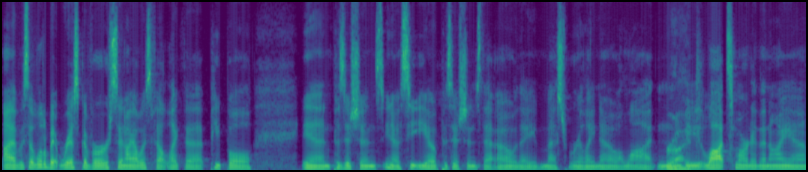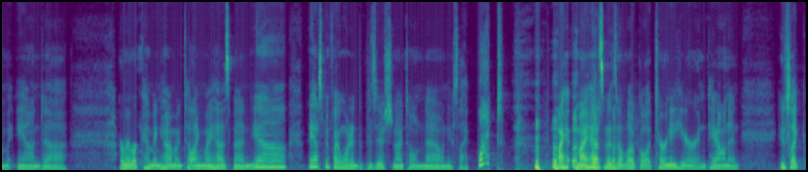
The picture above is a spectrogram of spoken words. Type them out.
I was a little bit risk averse, and I always felt like the people in positions, you know, CEO positions that, oh, they must really know a lot and right. be a lot smarter than I am. And uh, I remember coming home and telling my husband, yeah, they asked me if I wanted the position. I told him no. And he's like, what? my, my husband's a local attorney here in town. And was like,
